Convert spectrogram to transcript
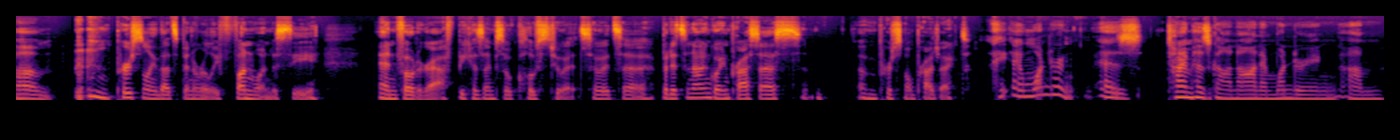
um, personally, that's been a really fun one to see and photograph because I'm so close to it. So it's a, but it's an ongoing process um, personal project. I, am wondering, as time has gone on, I'm wondering um,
